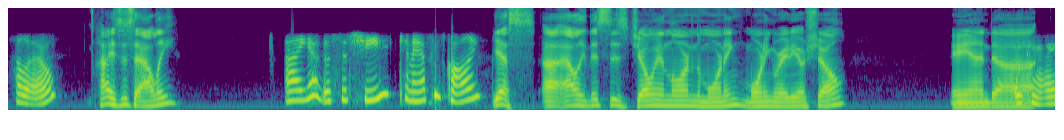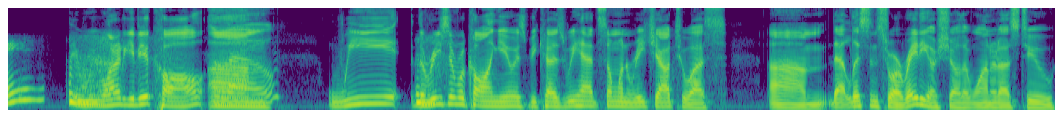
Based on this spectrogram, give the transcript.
Hello. Hi, is this Allie? Uh, yeah, this is she. Can I ask who's calling? Yes, uh, Allie. This is Joey and Lauren in the morning morning radio show, and uh, okay. we wanted to give you a call. Hello. Um, we the reason we're calling you is because we had someone reach out to us um, that listens to our radio show that wanted us to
